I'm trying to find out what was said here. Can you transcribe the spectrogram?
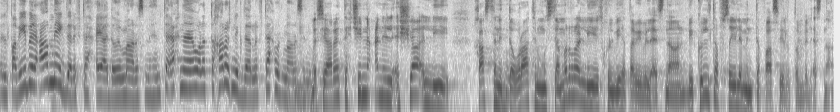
الطبيب العام ما يقدر يفتح عيادة ويمارس مهنته إحنا ورا التخرج نقدر نفتح ونمارس المهنة. بس يا ريت تحكي لنا عن الأشياء اللي خاصة الدورات المستمرة اللي يدخل بها طبيب الأسنان بكل تفصيلة من تفاصيل طب الأسنان.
